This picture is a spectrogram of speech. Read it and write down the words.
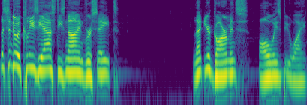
Listen to Ecclesiastes 9, verse 8. Let your garments always be white.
